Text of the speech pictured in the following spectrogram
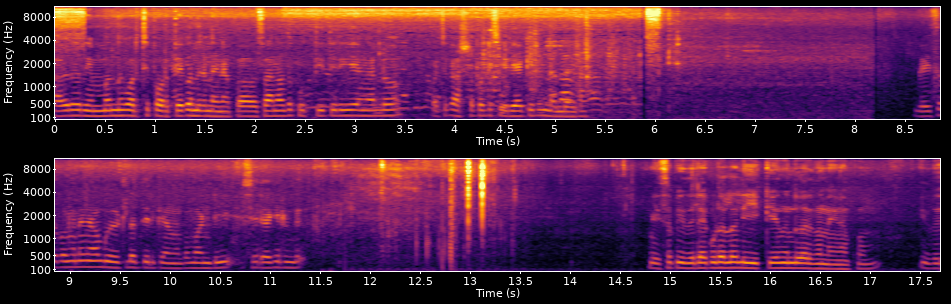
ആ ഒരു റിമ്മെന്ന് കുറച്ച് പുറത്തേക്ക് വന്നിട്ടുണ്ടായിരുന്നു. അപ്പോൾ അവസാനം അത് കുത്തി തിരികെ കുറച്ച് കഷ്ടപ്പെട്ട് ശരിയാക്കിയിട്ടുണ്ട് എന്തായാലും. ഗൈസ് അപ്പം അങ്ങനെ ഞാൻ വീട്ടിലെത്തിയിരിക്കുകയാണ്. അപ്പം വണ്ടി ശരിയാക്കിയിട്ടുണ്ട്. ഗൈസ് അപ്പോൾ ഇതിലെ ഉള്ള ലീക്ക് ചെയ്യുന്നുണ്ട് പറയുന്നുണ്ടായിരുന്നു അപ്പം ഇത്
